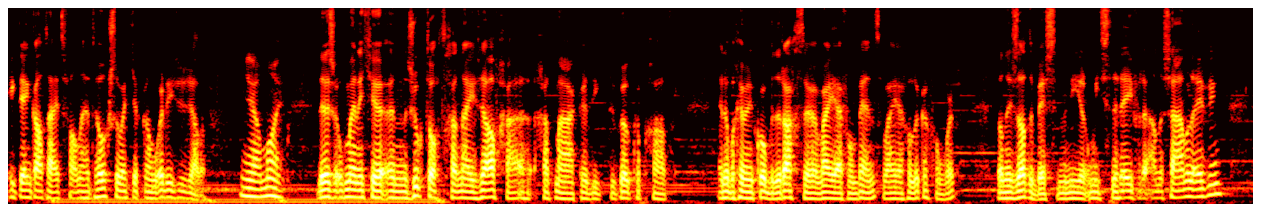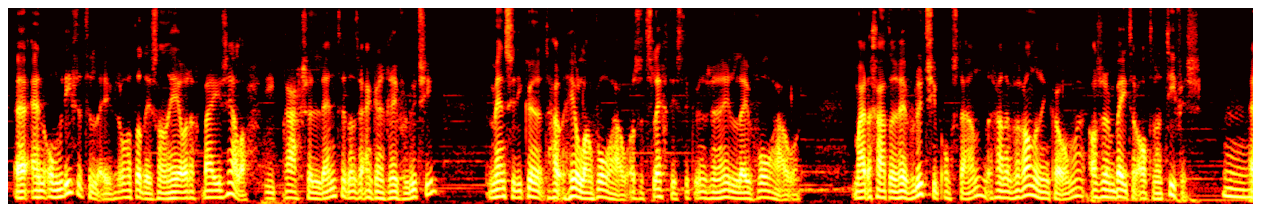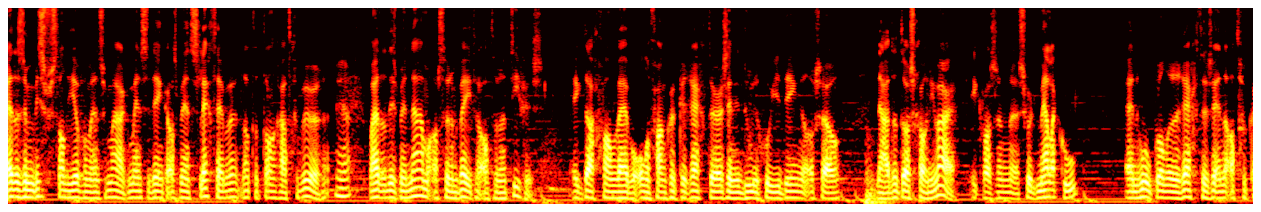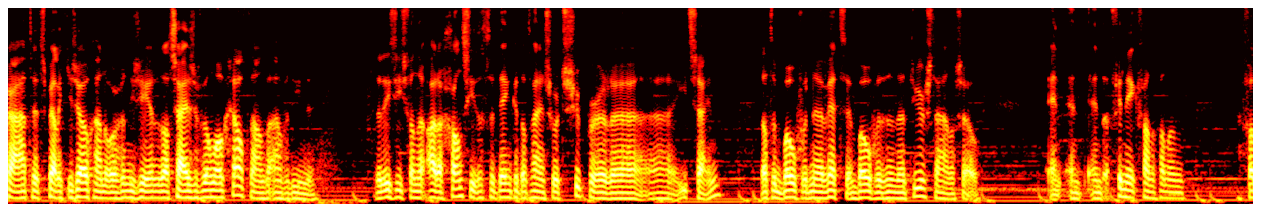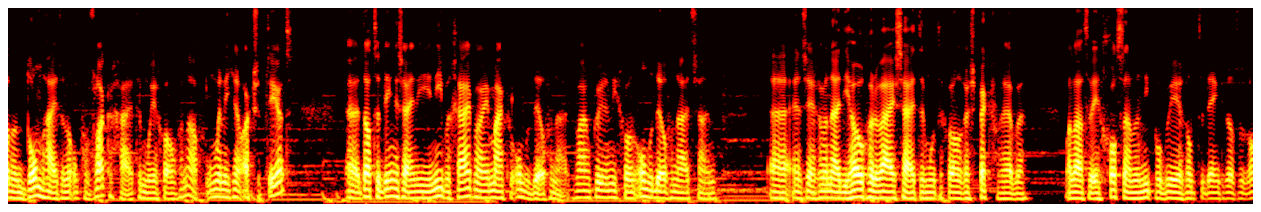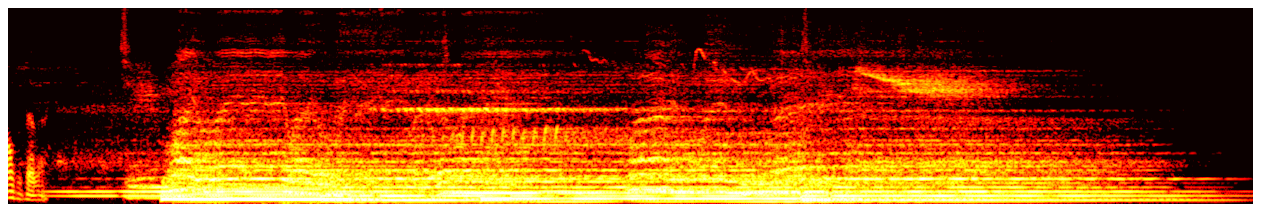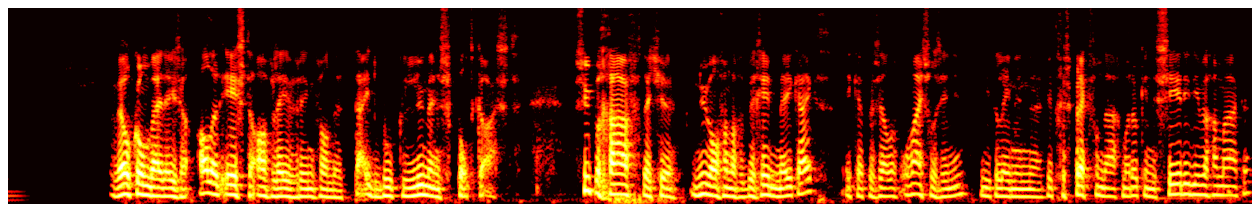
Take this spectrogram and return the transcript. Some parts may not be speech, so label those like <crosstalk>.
Ik denk altijd van het hoogste wat je kan worden is jezelf. Ja, mooi. Dus op het moment dat je een zoektocht gaat naar jezelf ga- gaat maken, die ik natuurlijk ook heb gehad, en op een gegeven moment kom je erachter waar jij van bent, waar jij gelukkig van wordt, dan is dat de beste manier om iets te leveren aan de samenleving. eh, en om liefde te leveren, want dat is dan heel erg bij jezelf. Die Praagse lente, dat is eigenlijk een revolutie. Mensen die kunnen het heel lang volhouden. Als het slecht is, dan kunnen ze hun hele leven volhouden. Maar er gaat een revolutie ontstaan, er gaat een verandering komen als er een beter alternatief is. Hmm. Dat is een misverstand die heel veel mensen maken. Mensen denken als mensen slecht hebben, dat het dan gaat gebeuren. Ja. Maar dat is met name als er een beter alternatief is. Ik dacht van, we hebben onafhankelijke rechters en die doen goede dingen of zo. Nou, dat was gewoon niet waar. Ik was een eh, soort melkkoe. En hoe konden de rechters en de advocaten het spelletje zo gaan organiseren dat zij zoveel mogelijk geld aan, aan verdienden? Er is iets van een arrogantie dat we denken dat wij een soort super eh, eh, iets zijn. Dat we boven de wet en boven de natuur staan of zo. En, en, en dat vind ik van, van, een, van een domheid en een oppervlakkigheid, daar moet je gewoon vanaf. Op het moment dat je nou accepteert eh, dat er dingen zijn die je niet begrijpt, maar je maakt er onderdeel van uit. Waarom kun je er niet gewoon onderdeel van uit zijn eh, en zeggen we, nou die hogere wijsheid, daar moeten we gewoon respect voor hebben. Maar laten we in godsnaam er niet proberen om te denken dat we het antwoord hebben. Welkom bij deze allereerste aflevering van de Tijdboek Lumens podcast. Super gaaf dat je nu al vanaf het begin meekijkt. Ik heb er zelf onwijs veel zin in. Niet alleen in eh, dit gesprek vandaag, maar ook in de serie die we gaan maken.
